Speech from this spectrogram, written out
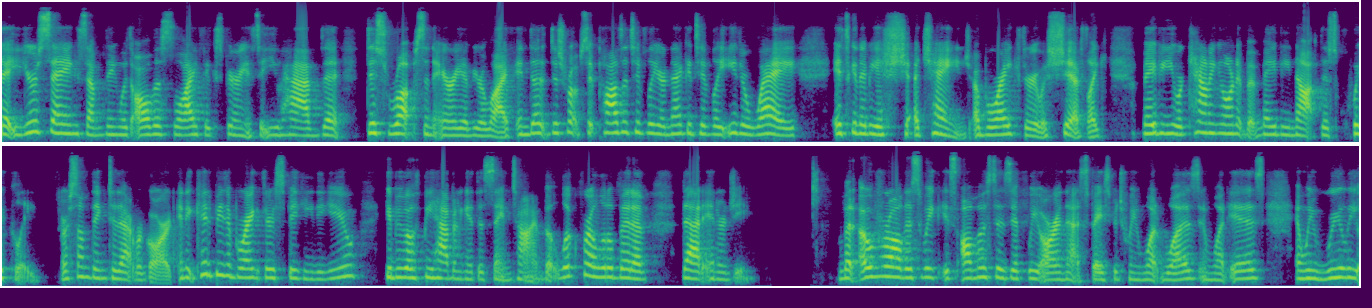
that you're saying something with all this life experience that you have that disrupts an area of your life and d- disrupts it positively or negatively. Either way, it's going to be a, sh- a change, a breakthrough, a shift. Like maybe you were counting on it, but maybe not this quickly or something to that regard. And it could be the breakthrough speaking to you, it could be both be happening at the same time, but look for a little bit of that energy. But overall, this week, it's almost as if we are in that space between what was and what is. And we really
